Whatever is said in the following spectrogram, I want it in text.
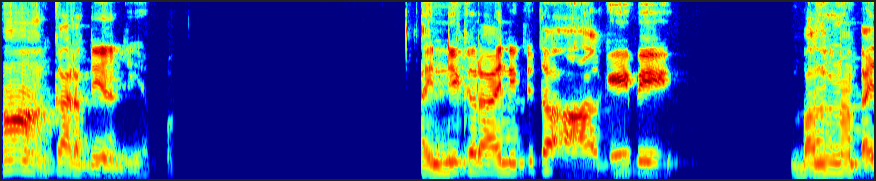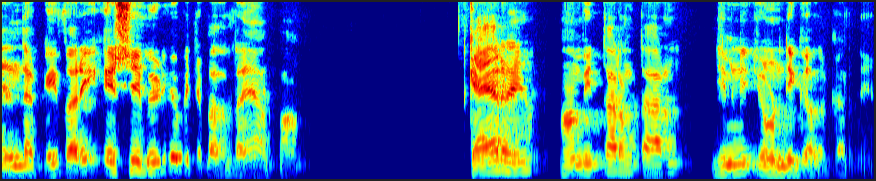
ਹਾਂ, ਕਰਦੇ ਹਾਂ ਜੀ ਆਪਾਂ। ਇੰਨੀ ਕੁ ਰਾਜਨੀਤੀ ਤਾਂ ਆ ਗਏ ਵੀ ਬਦਲਣਾ ਪੈ ਜਾਂਦਾ। ਕਈ ਵਾਰੀ ਇਸੇ ਵੀਡੀਓ ਵਿੱਚ ਬਦਲਦੇ ਆ ਆਪਾਂ। ਕਹਿ ਰਹੇ ਹਾਂ ਹਾਂ ਵੀ ਤਰਨਤਾਰਨ ਜਿਮਨੀ ਚੋਣ ਦੀ ਗੱਲ ਕਰਦੇ ਹਾਂ।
